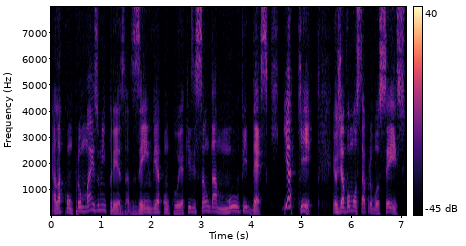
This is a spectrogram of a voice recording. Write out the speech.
ela comprou mais uma empresa. Zenvia conclui a aquisição da Movidesk. E aqui eu já vou mostrar para vocês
